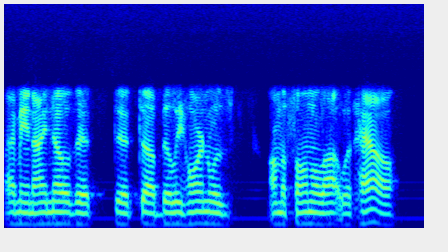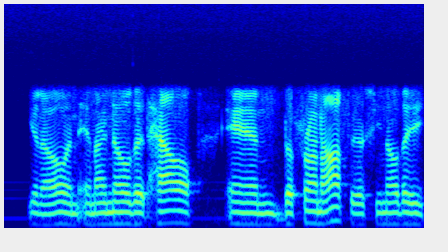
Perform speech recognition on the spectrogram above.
I mean, I know that that uh, Billy Horn was on the phone a lot with Hal. You know, and and I know that Hal and the front office, you know, they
